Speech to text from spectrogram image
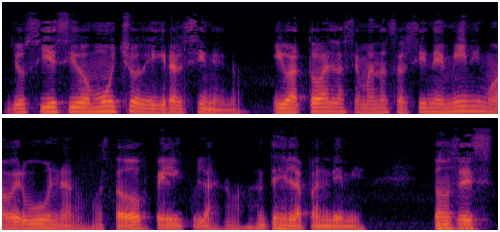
yo sí he sido mucho de ir al cine, ¿no? Iba todas las semanas al cine mínimo a ver una o hasta dos películas, ¿no? Antes de la pandemia. Entonces,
